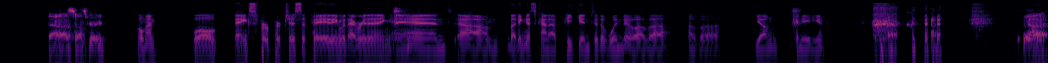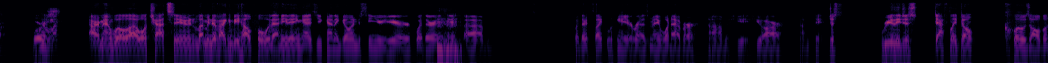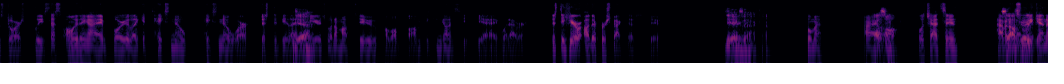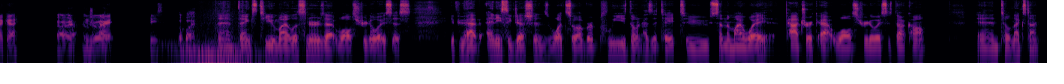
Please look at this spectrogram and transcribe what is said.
Yeah, that sounds great. Cool, man. Well, thanks for participating with everything and um, letting us kind of peek into the window of a of a young Canadian. yeah, of course. All right, man. We'll uh, we'll chat soon. Let me know if I can be helpful with anything as you kind of go into senior year, whether it's mm-hmm. um, whether it's like looking at your resume, whatever. Um, if you if you are, um, just really just definitely don't close all those doors, please. That's the only thing I implore you. Like it takes no takes no work just to be like, yeah. here's what I'm up to, blah blah blah. I'm thinking going CPA, whatever. Just to hear other perspectives too. Yeah, exactly. Cool, man. All right, awesome. well, we'll chat soon. Have Sounds an awesome great. weekend, okay? All right, enjoy. All right. Peace. Bye bye. And thanks to you, my listeners at Wall Street Oasis. If you have any suggestions whatsoever, please don't hesitate to send them my way, patrick at wallstreetoasis.com. Until next time.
